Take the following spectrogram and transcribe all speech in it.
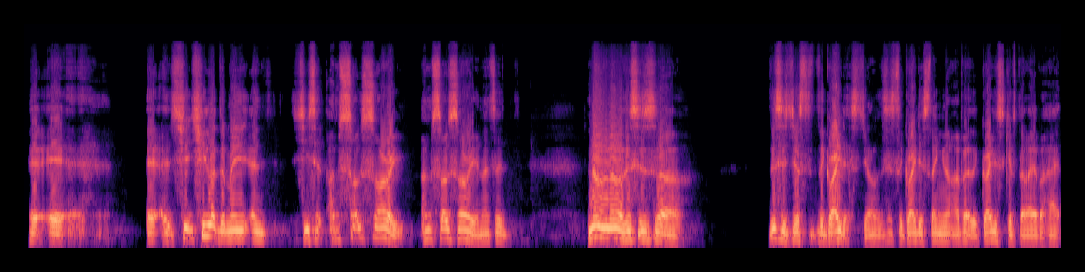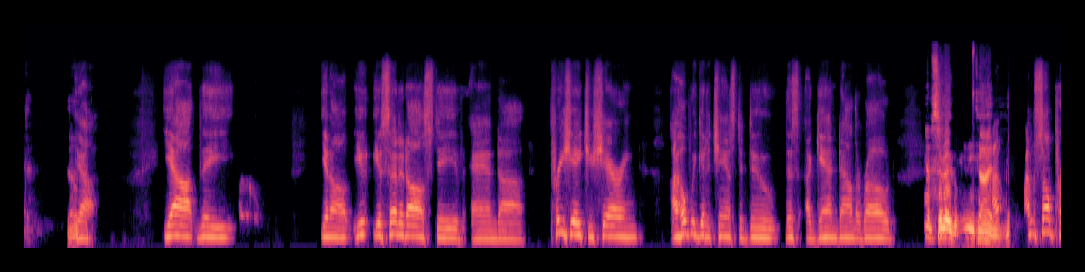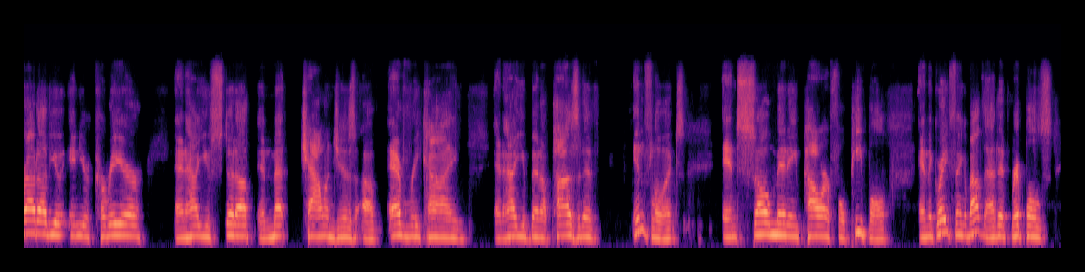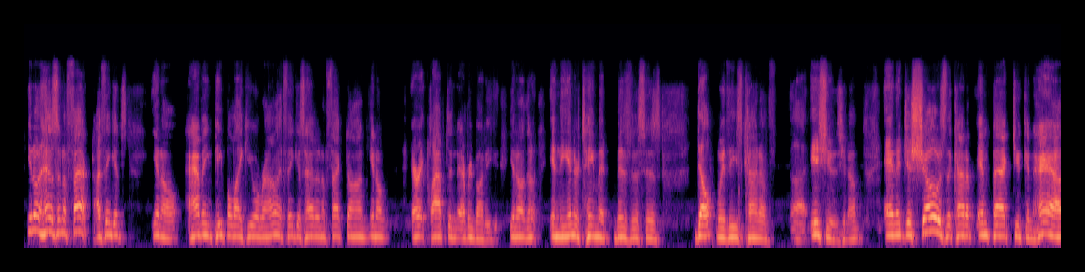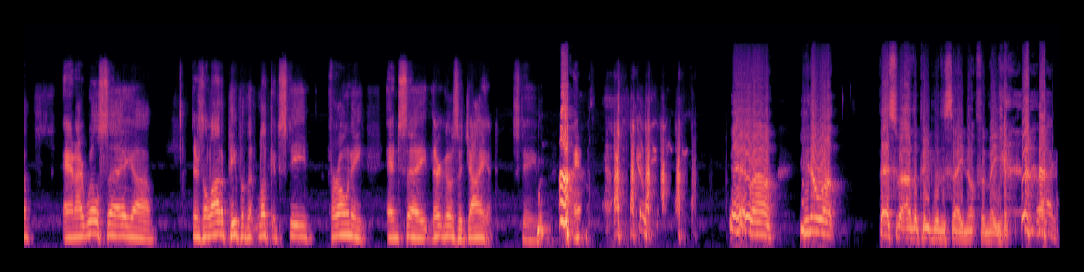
it, it, it, she she looked at me and she said, "I'm so sorry. I'm so sorry." And I said, "No, no, this is uh, this is just the greatest. You know, this is the greatest thing that I've ever, the greatest gift that I ever had." You know? Yeah, yeah. The you know, you you said it all, Steve, and uh, appreciate you sharing. I hope we get a chance to do this again down the road. Absolutely, anytime. I'm, I'm so proud of you in your career and how you've stood up and met challenges of every kind and how you've been a positive influence in so many powerful people. And the great thing about that, it ripples, you know, it has an effect. I think it's, you know, having people like you around, I think has had an effect on, you know, Eric Clapton, everybody, you know, the, in the entertainment businesses dealt with these kind of uh, issues, you know, and it just shows the kind of impact you can have. And I will say, uh, there's a lot of people that look at Steve Ferrone and say, "There goes a giant, Steve." yeah, well, you know what? That's for other people to say, not for me. right.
